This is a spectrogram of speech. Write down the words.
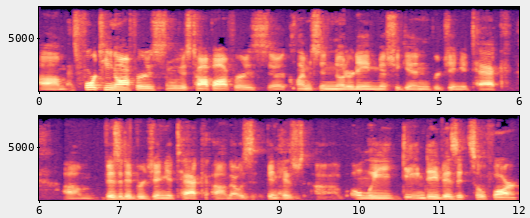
Um, has 14 offers. Some of his top offers: uh, Clemson, Notre Dame, Michigan, Virginia Tech. Um, visited Virginia Tech. Uh, that was been his uh, only game day visit so far.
